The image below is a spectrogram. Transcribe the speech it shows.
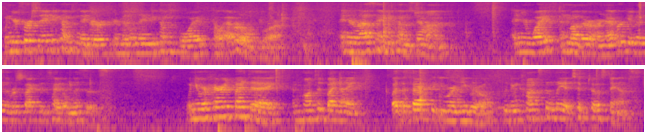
When your first name becomes nigger, your middle name becomes boy, however old you are, and your last name becomes John, and your wife and mother are never given the respected title Mrs. When you are harried by day and haunted by night by the fact that you are a Negro, living constantly at tiptoe stance,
